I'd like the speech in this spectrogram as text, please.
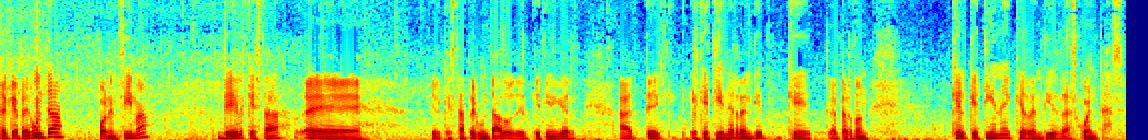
el, que pregunta por encima del que está eh, del que está preguntado, del que tiene que, el que tiene rendir, que, eh, perdón, que el que tiene que rendir las cuentas.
